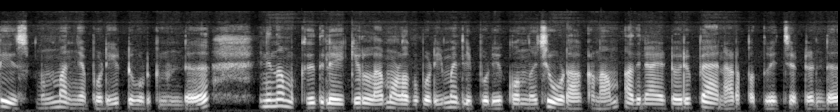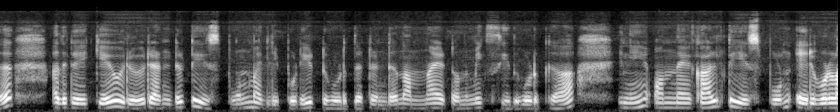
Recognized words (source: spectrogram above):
ടീസ്പൂൺ മഞ്ഞൾപ്പൊടി ഇട്ട് കൊടുക്കുന്നുണ്ട്. ഇനി നമുക്ക് ഇതിലേക്കുള്ള മുളക് പൊടി മല്ലിപ്പൊടിയൊക്കെ ഒന്ന് ചൂടാക്കണം. അതിനായിട്ട് ഒരു പാൻ അടപ്പത്ത് വെച്ചിട്ടുണ്ട്. അതിലേക്ക് ഒരു രണ്ട് ടീസ്പൂൺ മല്ലിപ്പൊടി ഇട്ട് കൊടുത്തിട്ടുണ്ട്. നന്നായിട്ടൊന്ന് മിക്സ് ചെയ്ത് കൊടുക്കുക. ഇനി ഒന്നേകാൽ ടീസ്പൂൺ എരിവുള്ള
